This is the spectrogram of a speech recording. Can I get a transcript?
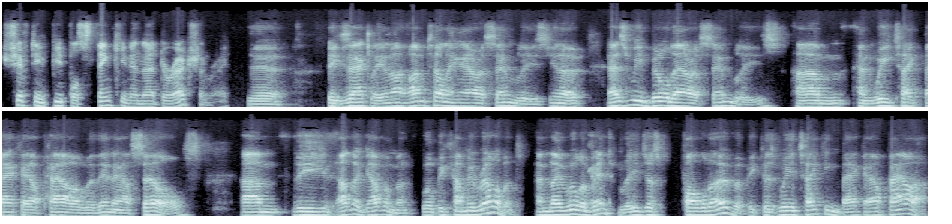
shifting people's thinking in that direction, right? Yeah. Exactly. And I, am telling our assemblies, you know, as we build our assemblies um, and we take back our power within ourselves, um, the other government will become irrelevant and they will eventually just fold over because we're taking back our power.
